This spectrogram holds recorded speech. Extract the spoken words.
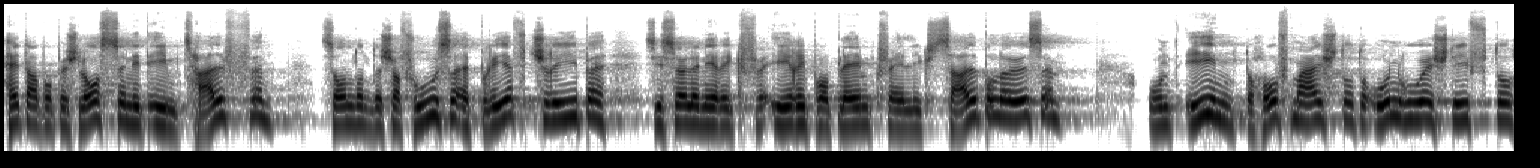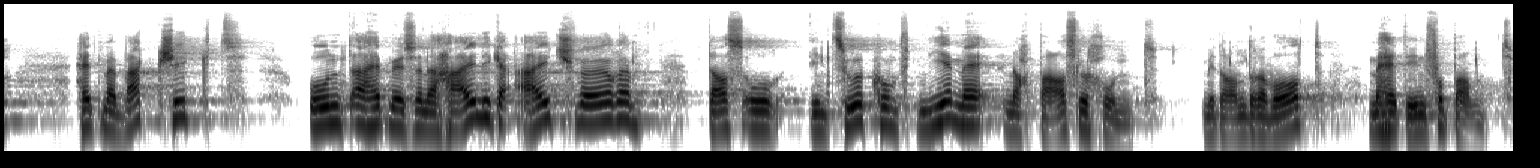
hat aber beschlossen, nicht ihm zu helfen, sondern der Schaffhauser einen Brief zu schreiben, sie sollen ihre, ihre Probleme gefälligst selber lösen. Und ihn, der Hofmeister, der Unruhestifter, hat man weggeschickt und er hat einen heiligen Eid schwören, dass er in Zukunft nie mehr nach Basel kommt. Mit anderen Worten, man hat ihn verbannt.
